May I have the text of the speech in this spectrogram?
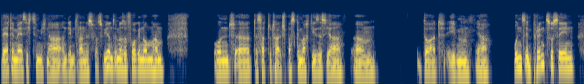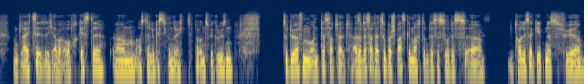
wertemäßig ziemlich nah an dem dran ist, was wir uns immer so vorgenommen haben. Und äh, das hat total Spaß gemacht dieses Jahr, ähm, dort eben ja uns im Print zu sehen und gleichzeitig aber auch Gäste ähm, aus der Logistik und Recht bei uns begrüßen zu dürfen. Und das hat halt, also das hat halt super Spaß gemacht und das ist so das äh, ein tolles Ergebnis für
